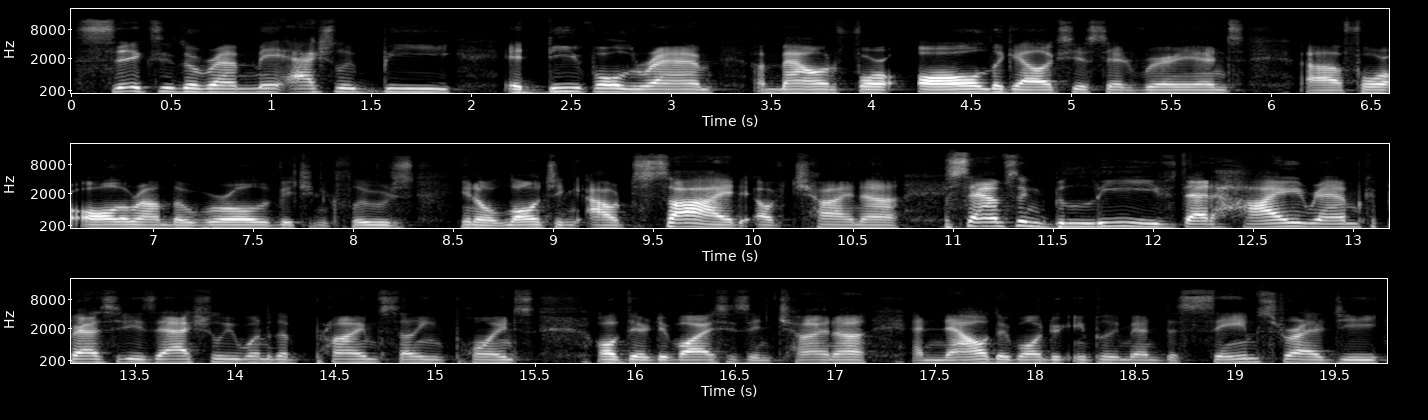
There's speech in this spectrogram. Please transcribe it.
6 gigs of RAM may actually be a default RAM amount for all the Galaxy S8 variants uh, for all around the world, which includes, you know, launching outside of China. Samsung believes that high RAM capacity is actually one of the prime selling points of their devices in China, and now they want to implement the same strategy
